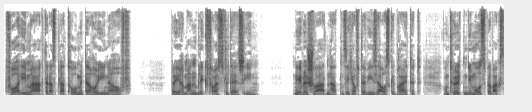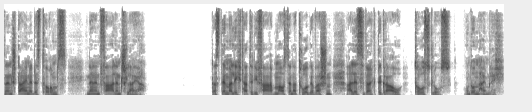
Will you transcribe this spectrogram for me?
Vor ihm ragte das Plateau mit der Ruine auf. Bei ihrem Anblick fröstelte es ihn. Nebelschwaden hatten sich auf der Wiese ausgebreitet und hüllten die moosbewachsenen Steine des Turms in einen fahlen Schleier. Das Dämmerlicht hatte die Farben aus der Natur gewaschen, alles wirkte grau, trostlos und unheimlich.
